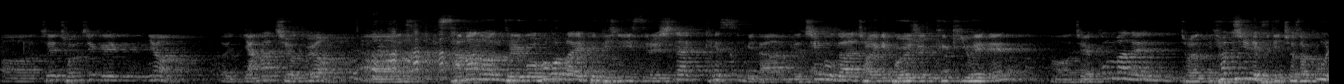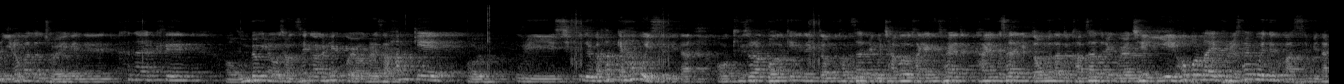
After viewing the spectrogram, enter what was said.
어, 제 전직은요 어, 양아치였고요. 어, 4만 원 들고 허벌라이프 비즈니스를 시작했습니다. 근데 친구가 저에게 보여준 그 기회는 어, 제가 꿈 많은 저한테 현실에 부딪혀서 꿈을 이뤄가던 저에게는 크나큰 어, 운명이라고 저는 생각을 했고요. 그래서 함께 어, 우리 식구들과 함께 하고 있습니다. 어, 김소라 권호킹님 너무 감사드리고 장호 강영 강영구 사장님 너무나도 감사드리고요. 제 2의 허벌 라이프를 살고 있는 것 같습니다.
